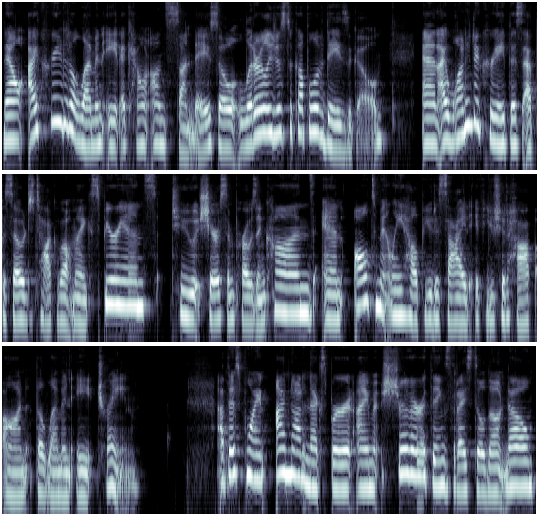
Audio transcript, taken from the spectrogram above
Now, I created a Lemon 8 account on Sunday, so literally just a couple of days ago. And I wanted to create this episode to talk about my experience, to share some pros and cons, and ultimately help you decide if you should hop on the Lemon 8 train. At this point, I'm not an expert. I'm sure there are things that I still don't know,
